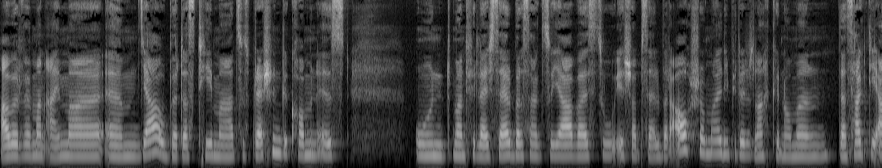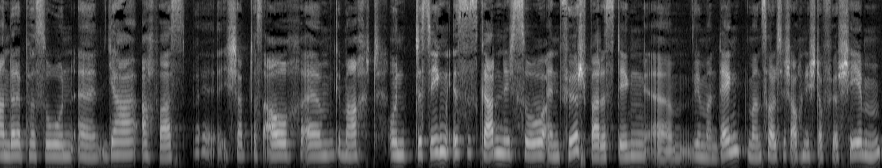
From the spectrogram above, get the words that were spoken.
Aber wenn man einmal ähm, ja über das Thema zu sprechen gekommen ist, und man vielleicht selber sagt so, ja, weißt du, ich habe selber auch schon mal die Pille danach genommen, dann sagt die andere Person, äh, ja, ach was, ich habe das auch ähm, gemacht. Und deswegen ist es gar nicht so ein furchtbares Ding, ähm, wie man denkt. Man soll sich auch nicht dafür schämen.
